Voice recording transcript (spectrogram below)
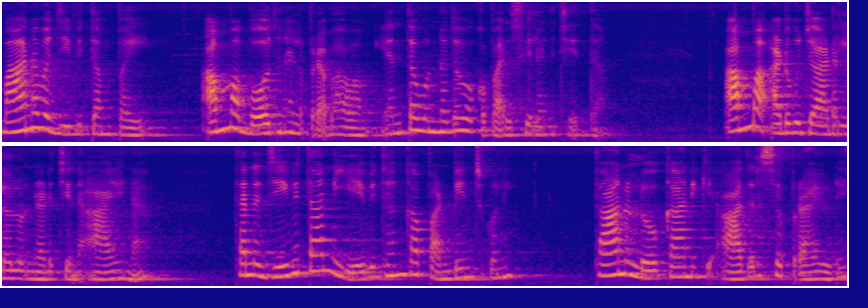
మానవ జీవితంపై అమ్మ బోధనల ప్రభావం ఎంత ఉన్నదో ఒక పరిశీలన చేద్దాం. అమ్మ అడుగుజాడలలో నడిచిన ఆయన తన జీవితాన్ని ఏ విధంగా పండించుకొని తాను లోకానికి ఆదర్శప్రాయుడే.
